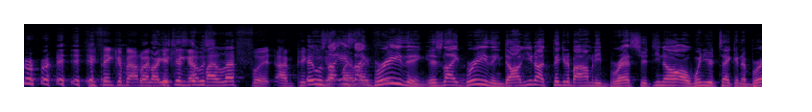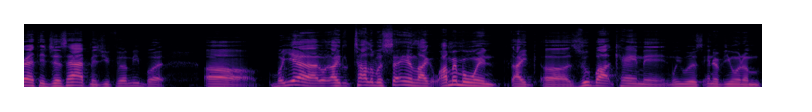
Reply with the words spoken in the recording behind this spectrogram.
If you think about But, I'm like, picking just- it up was- my left foot, I'm picking It was like it's like right foot. breathing. It's like breathing, dog. You're not thinking about how many breaths you're, you know, or when you're taking a breath. It just happens. You feel me? But, uh, but yeah, like Tyler was saying, like I remember when like uh Zubac came in, we was interviewing him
